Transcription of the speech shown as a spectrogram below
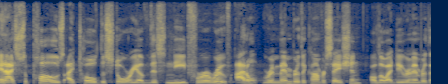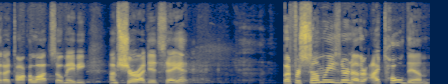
and I suppose I told the story of this need for a roof. I don't remember the conversation, although I do remember that I talk a lot, so maybe I'm sure I did say it. But for some reason or another, I told them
